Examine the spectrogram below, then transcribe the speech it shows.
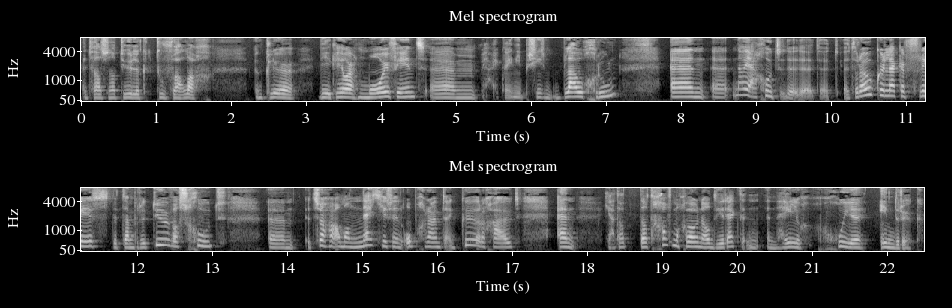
Het was natuurlijk toevallig een kleur die ik heel erg mooi vind. Um, ja, ik weet niet precies, blauw-groen. En uh, nou ja, goed, de, het, het rook er lekker fris, de temperatuur was goed. Um, het zag er allemaal netjes en opgeruimd en keurig uit. En ja, dat, dat gaf me gewoon al direct een, een hele goede indruk.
